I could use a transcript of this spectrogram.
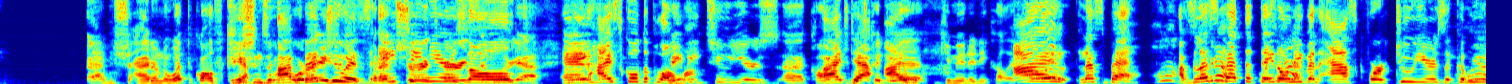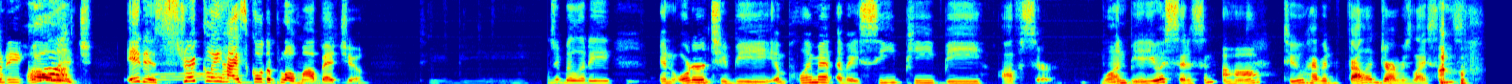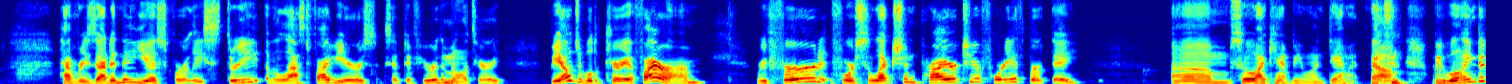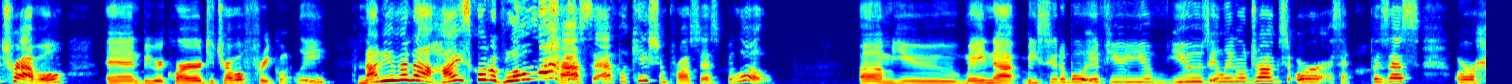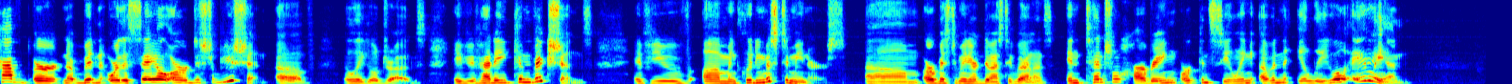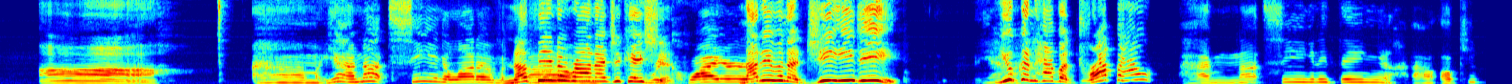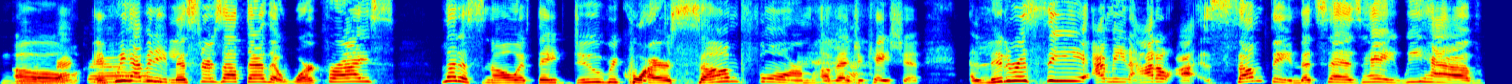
I'm sure, I don't know what the qualifications of a I border bet agent you is, it's but I'm sure 18 it's years old Yeah, And Maybe- high school diploma. maybe two years uh, college, which doubt- could be I community college. I oh, let's bet. hold on. Let's, Let's look it up. bet that they Let's don't even ask for two years of Hold on, community hold on. college. It is strictly high school diploma. I'll bet you. eligibility in order to be employment of a CPB officer. One, be a U.S. citizen. Uh huh. Two, have a valid driver's license. have resided in the U.S. for at least three of the last five years, except if you were in the military. Be eligible to carry a firearm. Referred for selection prior to your 40th birthday. Um, so I can't be one. Damn it. Yeah, be willing to travel and be required to travel frequently. Not even a high school diploma. pass the application process below. Um, you may not be suitable if you, you use illegal drugs or possess or have or been or the sale or distribution of illegal drugs. If you've had any convictions, if you've um, including misdemeanors um, or misdemeanor domestic violence, intentional harboring or concealing of an illegal alien. Ah, Um, yeah, I'm not seeing a lot of nothing around um, education. required. Not even a GED. You can have a dropout. I'm not seeing anything. I'll, I'll keep moving Oh, if we have any listeners out there that work for ICE, let us know if they do require some form of education. Literacy, I mean, I don't, I, something that says, hey, we have,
